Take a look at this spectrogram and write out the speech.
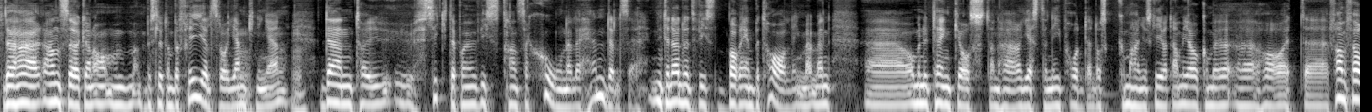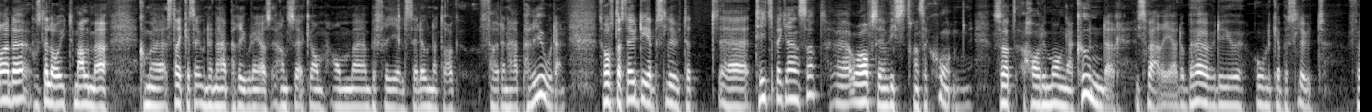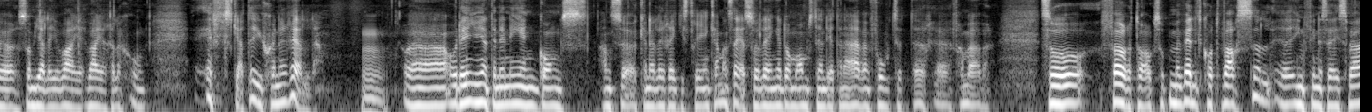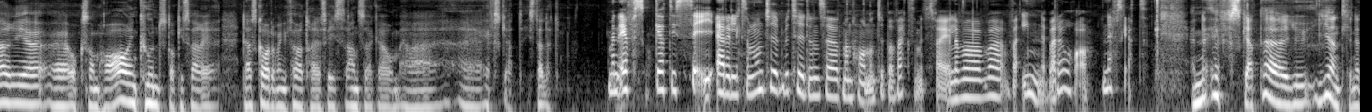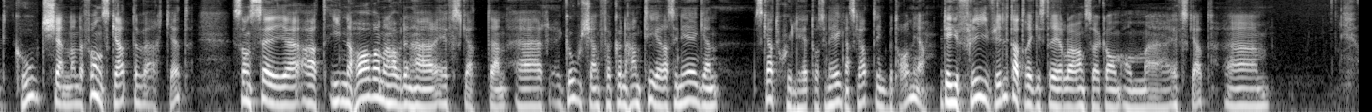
Den här ansökan om beslut om befrielse, då, jämkningen, mm. Mm. den tar ju sikte på en viss transaktion eller händelse. Inte nödvändigtvis bara en betalning, men, men uh, om vi nu tänker oss den här gästen i podden, då kommer han ju skriva att ja, men jag kommer uh, ha ett uh, framförande hos Deloitte Malmö, kommer sträcka sig under den här perioden jag ansöker om, om befrielse eller undantag för den här perioden. Så oftast är ju det beslutet eh, tidsbegränsat eh, och avser en viss transaktion. Så att har du många kunder i Sverige då behöver du ju olika beslut för, som gäller i varje, varje relation. F-skatt är ju generell. Mm. Uh, och det är ju egentligen en engångsansökan eller registrering kan man säga så länge de omständigheterna även fortsätter uh, framöver. Så företag som med väldigt kort varsel eh, infinner sig i Sverige och som har en kundstock i Sverige. Där ska de ju företrädesvis ansöka om F-skatt istället. Men F-skatt i sig, är det liksom någon typ betydelse att man har någon typ av verksamhet i Sverige? Eller vad, vad, vad innebär det att ha en F-skatt? En F-skatt är ju egentligen ett godkännande från Skatteverket som säger att innehavaren av den här F-skatten är godkänd för att kunna hantera sin egen skattskyldighet och sina egna skatteinbetalningar. Det är ju frivilligt att registrera och ansöka om, om eh, F-skatt. Ehm,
